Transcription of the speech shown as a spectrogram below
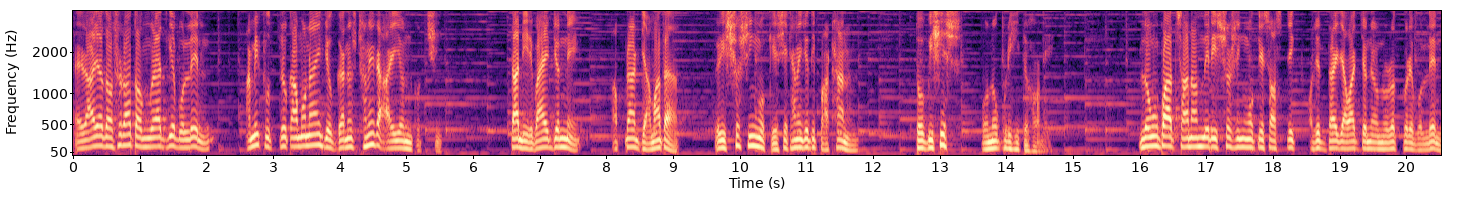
রাজা দশরথ অঙ্গরাজকে বললেন, আমি পুত্র কামনায় যজ্ঞানুষ্ঠানের আয়োজন করছি। তা নির্বাহের জন্যে আপনার জামাতা ঋষ্যসিংহকে সেখানে যদি পাঠান, তো বিশেষ অনুগৃহীত হবে। লোমপাত সানন্দের ঈশ্বর সিংহকে সস্তিক অযোধ্যায় যাওয়ার জন্য অনুরোধ করে বললেন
